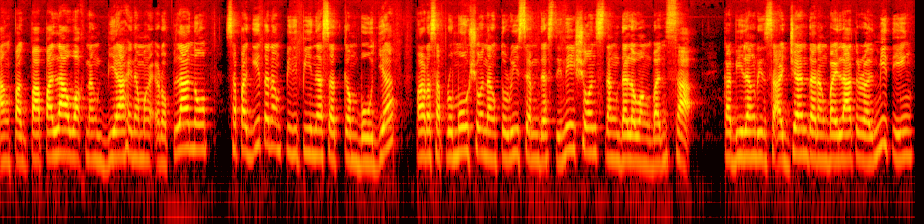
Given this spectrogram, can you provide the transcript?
ang pagpapalawak ng biyahe ng mga eroplano sa pagitan ng Pilipinas at Cambodia para sa promotion ng tourism destinations ng dalawang bansa. Kabilang rin sa agenda ng bilateral meeting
